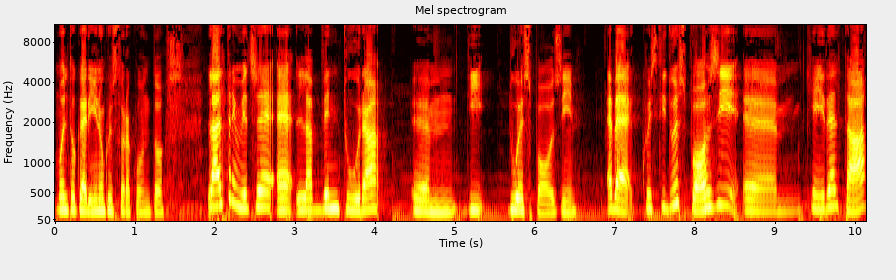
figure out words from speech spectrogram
Molto carino questo racconto. L'altra invece è l'avventura ehm, di due sposi. E beh, questi due sposi ehm, che in realtà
